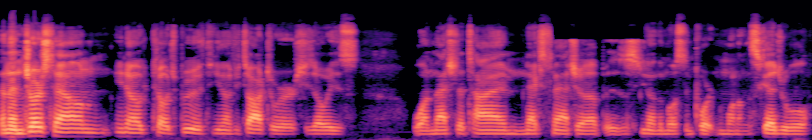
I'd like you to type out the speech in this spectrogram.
And then Georgetown, you know, Coach Booth, you know, if you talk to her, she's always one match at a time. Next matchup is, you know, the most important one on the schedule.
